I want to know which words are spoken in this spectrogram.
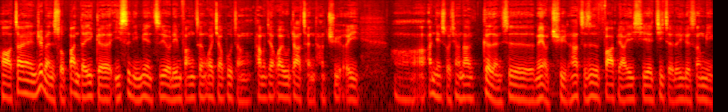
哦，在日本所办的一个仪式里面，只有林芳正外交部长，他们叫外务大臣，他去而已。啊，安田首相他个人是没有去，他只是发表一些记者的一个声明。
